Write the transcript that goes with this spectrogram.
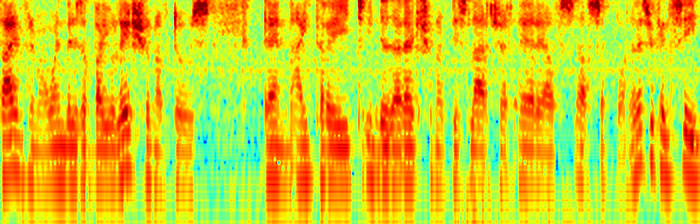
time frame and when there is a violation of those then I trade in the direction of this larger area of, of support. And as you can see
